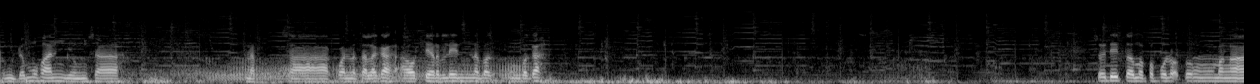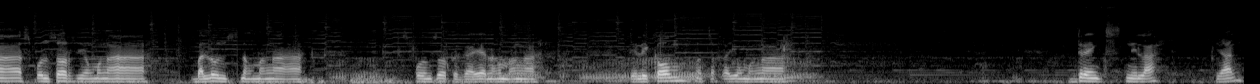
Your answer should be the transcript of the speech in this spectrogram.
Yung damuhan yung sa na, sa kuan na talaga outer lane na bag, baga so dito mapapuno tong mga sponsor yung mga balloons ng mga sponsor kagaya ng mga telecom at saka yung mga drinks nila. Yan.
